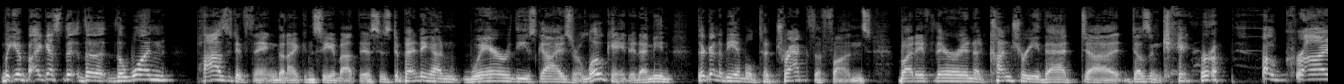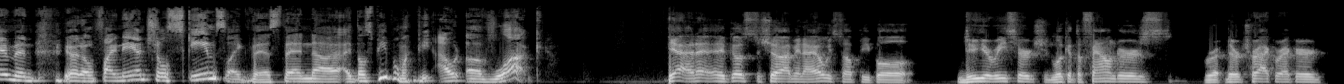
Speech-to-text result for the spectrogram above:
but yeah, I guess the, the, the one positive thing that I can see about this is depending on where these guys are located. I mean, they're going to be able to track the funds, but if they're in a country that uh, doesn't care about crime and you know financial schemes like this, then uh, those people might be out of luck. Yeah, and it goes to show. I mean, I always tell people do your research, look at the founders, their track record.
